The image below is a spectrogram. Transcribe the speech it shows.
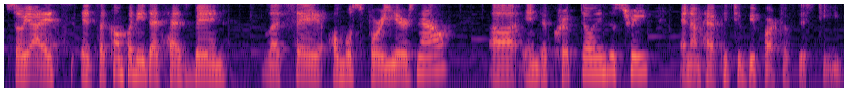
So yeah, it's it's a company that has been, let's say, almost four years now uh, in the crypto industry, and I'm happy to be part of this team.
